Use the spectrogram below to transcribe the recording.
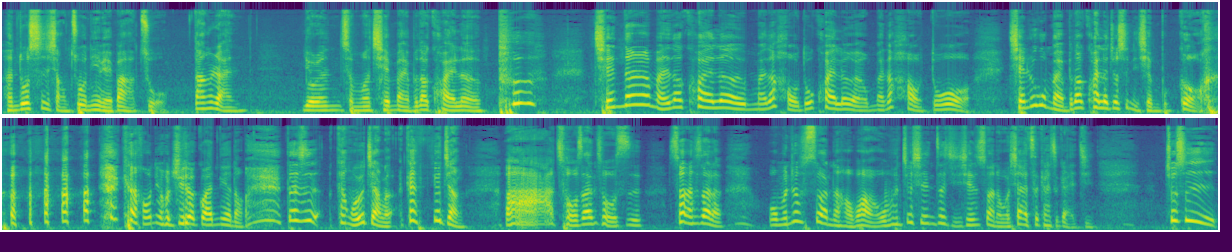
很多事想做你也没办法做。当然，有人什么钱买不到快乐，噗，钱当然买得到快乐，买到好多快乐，买到好多。钱如果买不到快乐，就是你钱不够。看好扭曲的观念哦，但是看我又讲了，看又讲啊，丑三丑四，算了算了，我们就算了好不好？我们就先这集先算了，我下一次开始改进。就是，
